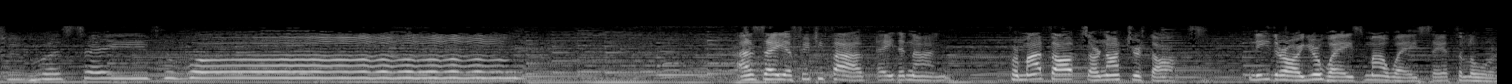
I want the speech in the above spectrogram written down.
to uh, save the world. Isaiah 55, 8 and 9. For my thoughts are not your thoughts, neither are your ways my ways, saith the Lord.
